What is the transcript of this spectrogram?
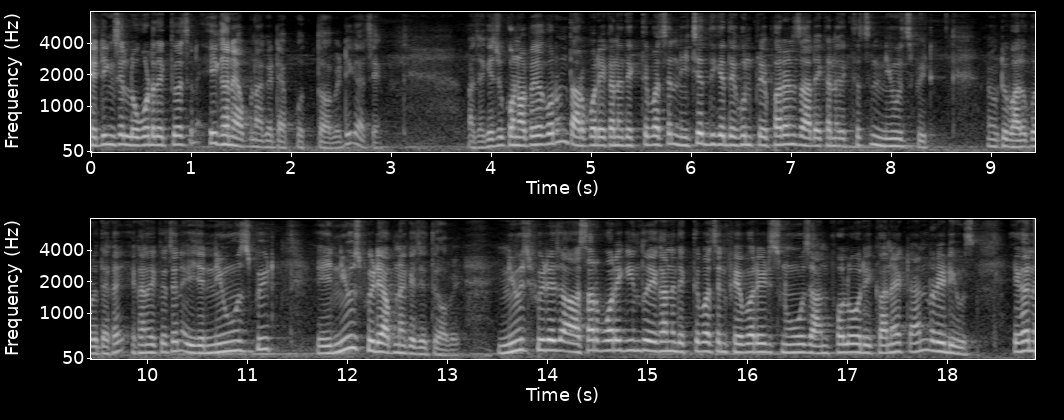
সেটিংসের লোগোটা দেখতে পাচ্ছেন, এইখানে আপনাকে ট্যাপ করতে হবে, ঠিক আছে? আচ্ছা কিছুক্ষণ অপেক্ষা করুন, তারপর এখানে দেখতে পাচ্ছেন, নিচের দিকে দেখুন প্রেফারেন্স আর এখানে দেখতে পাচ্ছেন নিউজ ফিড আমি একটু ভালো করে দেখাই। এখানে দেখতে পাচ্ছেন, এই যে নিউজ ফিড এই নিউজ ফিডে আপনাকে যেতে হবে। নিউজ ফিডে আসার পরে কিন্তু এখানে দেখতে পাচ্ছেন favourite snooze unfollow reconnect and reduce এখানে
